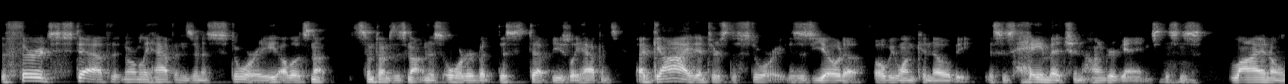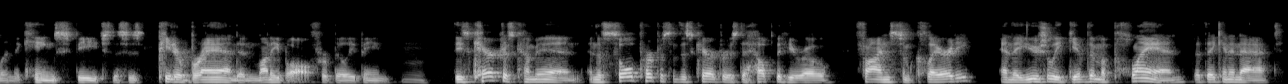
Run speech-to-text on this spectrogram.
The third step that normally happens in a story, although it's not sometimes it's not in this order, but this step usually happens. A guide enters the story. This is Yoda, Obi Wan Kenobi. This is Haymitch in Hunger Games. This mm-hmm. is Lionel in The King's Speech. This is Peter Brand in Moneyball for Billy Beane. Mm. These characters come in, and the sole purpose of this character is to help the hero find some clarity, and they usually give them a plan that they can enact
